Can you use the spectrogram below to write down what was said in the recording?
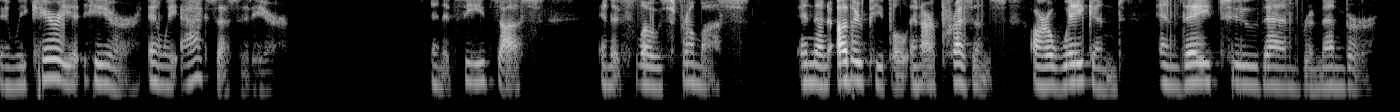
and we carry it here and we access it here. And it feeds us and it flows from us. And then other people in our presence are awakened and they too then remember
